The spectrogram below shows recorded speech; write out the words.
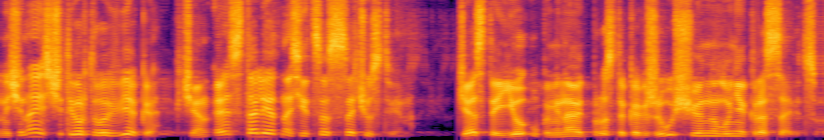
Начиная с IV века к Чан-Э стали относиться с сочувствием. Часто ее упоминают просто как живущую на Луне красавицу.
